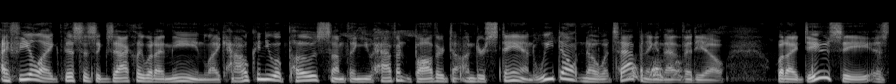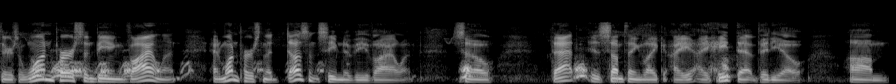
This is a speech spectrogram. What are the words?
I feel like this is exactly what I mean. Like, how can you oppose something you haven't bothered to understand? We don't know what's happening in that video. What I do see is there's one person being violent and one person that doesn't seem to be violent. So that is something like I, I hate that video. Um,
